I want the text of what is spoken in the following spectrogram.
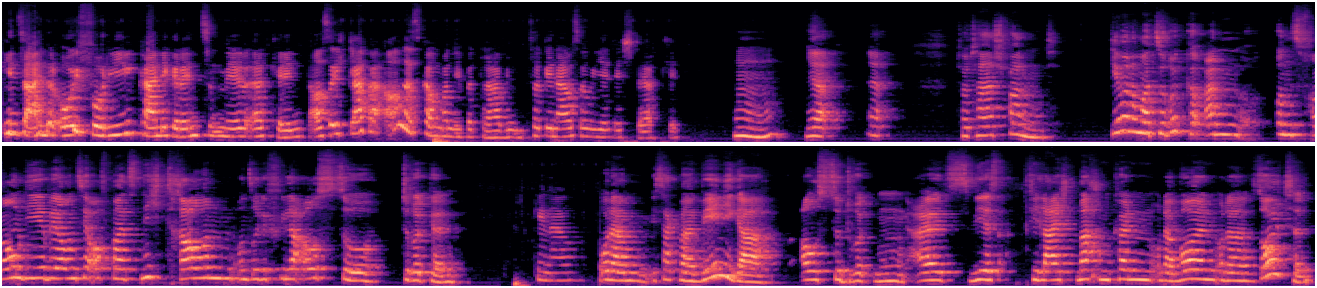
in seiner Euphorie keine Grenzen mehr erkennt. Also ich glaube, alles kann man übertreiben, so genauso wie jede Stärke. Mhm. Ja, ja, total spannend. Gehen wir nochmal zurück an uns Frauen, die wir uns ja oftmals nicht trauen, unsere Gefühle auszudrücken. Genau. Oder ich sag mal weniger auszudrücken, als wir es vielleicht machen können oder wollen oder sollten.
